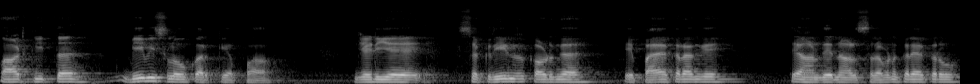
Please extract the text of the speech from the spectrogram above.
ਪਾਠ ਕੀਤਾ 20 ਸ਼ਲੋਕ ਕਰਕੇ ਆਪਾਂ ਜਿਹੜੀ ਇਹ ਸਕਰੀਨ ਰਿਕਾਰਡਿੰਗ ਹੈ, ਇਹ ਪਾਇਆ ਕਰਾਂਗੇ। ਧਿਆਨ ਦੇ ਨਾਲ ਸ਼ਰਵਣ ਕਰਿਆ ਕਰੋ।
